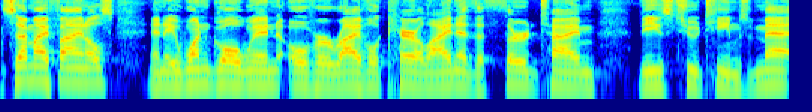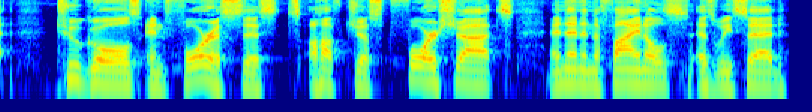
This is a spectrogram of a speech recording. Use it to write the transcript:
Semifinals and a one goal win over rival Carolina, the third time these two teams met. Two goals and four assists off just four shots. And then in the finals, as we said,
